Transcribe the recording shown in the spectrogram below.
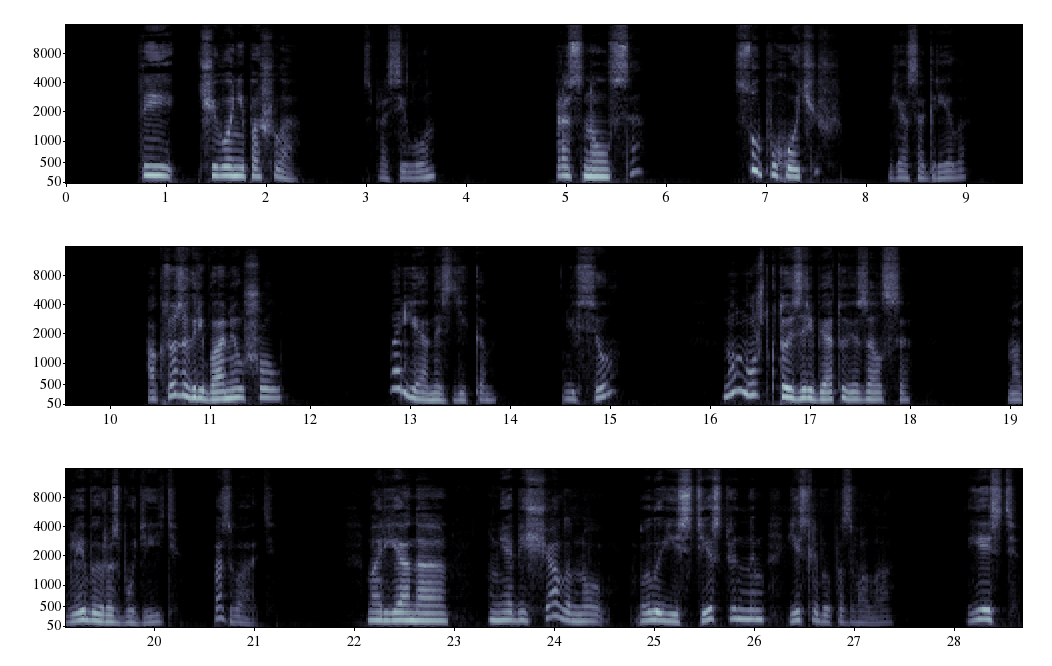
— Ты чего не пошла? — спросил он. — Проснулся? Супу хочешь? Я согрела. — А кто за грибами ушел? — Марьяна с Диком. — И все? Ну, может, кто из ребят увязался. Могли бы разбудить, позвать. Марьяна не обещала, но было естественным, если бы позвала. Есть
